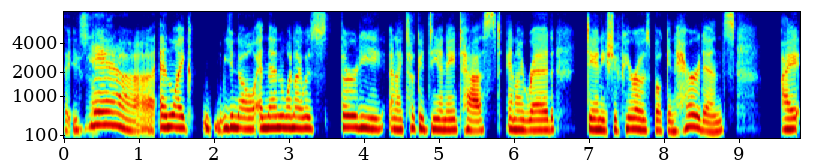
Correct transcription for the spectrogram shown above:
that you yeah, and like you know, and then when I was thirty and I took a DNA test and I read Dani Shapiro's book Inheritance. I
